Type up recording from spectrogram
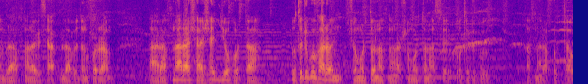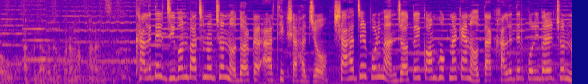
আমরা আপনার কাছে আকুল আবেদন করলাম। আর আপনারা সাহায্য কর্তা যতটুকু ভারণ সমর্থন আপনারা সমর্থন আছে, অতটুকু আপনারা কর্তাও আকুল আবেদন করার আপনারা কাছে। খালেদের জীবন বাঁচানোর জন্য দরকার আর্থিক সাহায্য। সাহায্যের পরিমাণ যতই কম হোক না কেন, তা খালেদের পরিবারের জন্য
